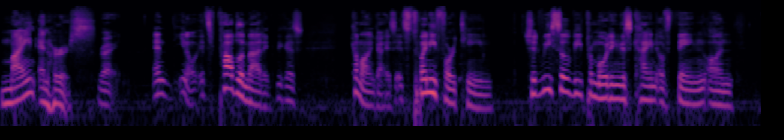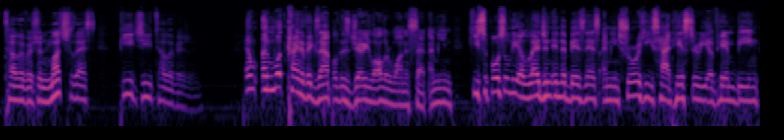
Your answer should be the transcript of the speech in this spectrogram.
Mine and hers. Right, and you know it's problematic because, come on, guys, it's 2014. Should we still be promoting this kind of thing on television? Much less PG television. And, and what kind of example does Jerry Lawler want to set? I mean, he's supposedly a legend in the business. I mean, sure, he's had history of him being,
